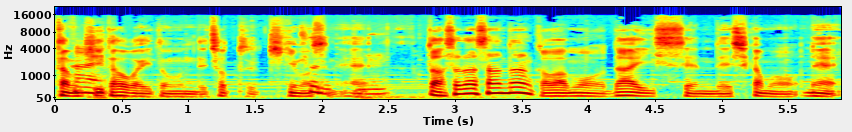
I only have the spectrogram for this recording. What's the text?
多分聞いた方がいいと思うんで、ちょっと聞きますね。ねと浅田さんなんかはもう第一線でしかもね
